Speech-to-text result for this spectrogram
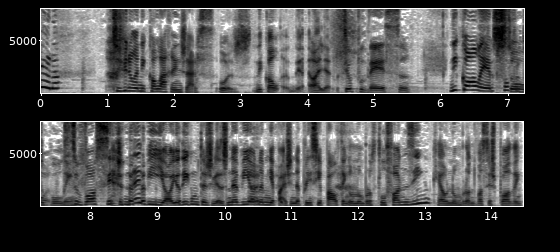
Era. Vocês viram a Nicole arranjar-se hoje? Nicole, olha, se eu pudesse. Nicole é a Eu pessoa. de bullying. Se vocês, na bio, eu digo muitas vezes, na bio, na minha página principal, tem um número de telefonezinho, que é o número onde vocês podem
